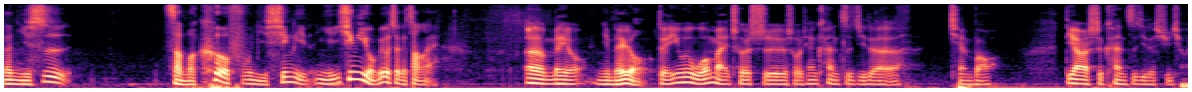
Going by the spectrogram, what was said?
那你是怎么克服你心里的？你心里有没有这个障碍？呃，没有，你没有。对，因为我买车是首先看自己的钱包，第二是看自己的需求，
